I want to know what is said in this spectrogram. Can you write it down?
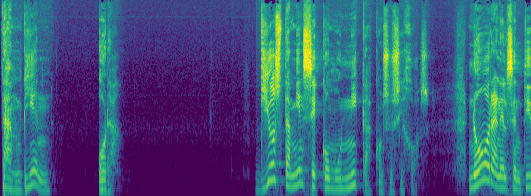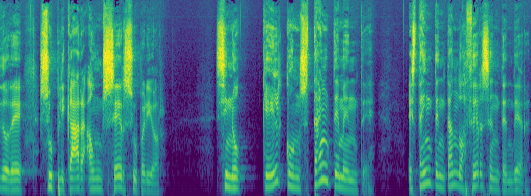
también ora. Dios también se comunica con sus hijos. No ora en el sentido de suplicar a un ser superior, sino que Él constantemente está intentando hacerse entender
